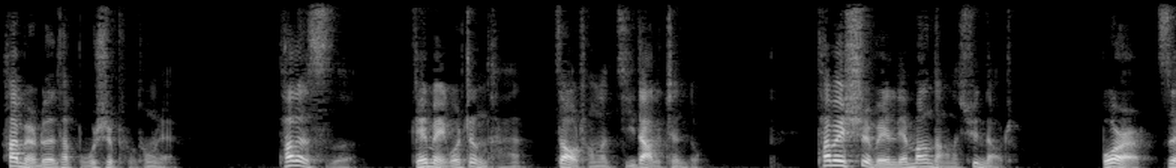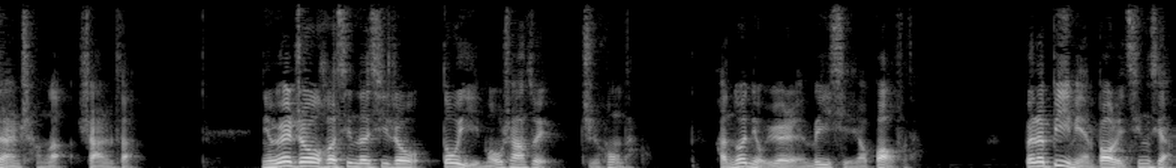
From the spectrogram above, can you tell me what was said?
汉密尔顿他不是普通人，他的死。给美国政坛造成了极大的震动，他被视为联邦党的殉道者，博尔自然成了杀人犯。纽约州和新泽西州都以谋杀罪指控他，很多纽约人威胁要报复他。为了避免暴力倾向，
